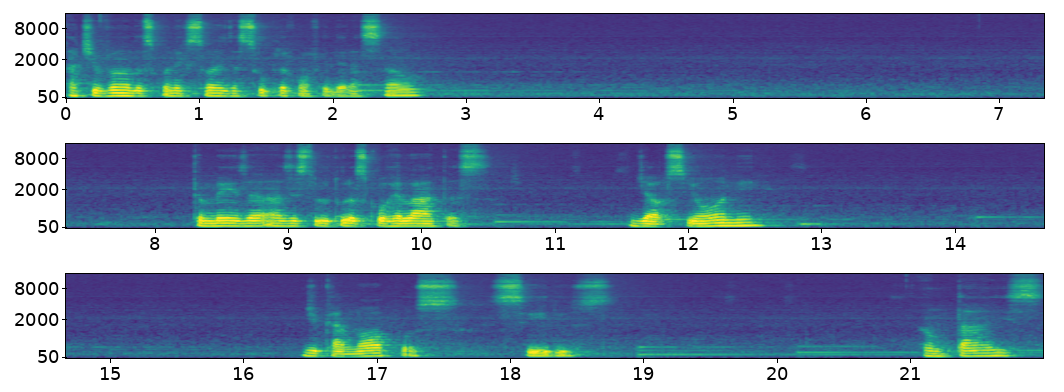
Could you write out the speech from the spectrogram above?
Ativando as conexões da supraconfederação. Também as estruturas correlatas de Alcione, de Canopos, Sírios, Antais,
